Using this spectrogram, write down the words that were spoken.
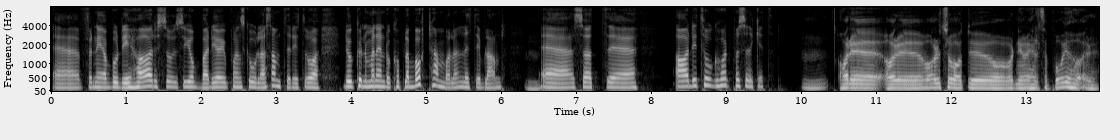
Eh, för när jag bodde i Hör så, så jobbade jag ju på en skola samtidigt och då kunde man ändå koppla bort handbollen lite ibland. Eh, så att eh, ja, det tog hårt på psyket. Mm. Har, det, har det varit så att du har varit nere och hälsat på i Hör?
